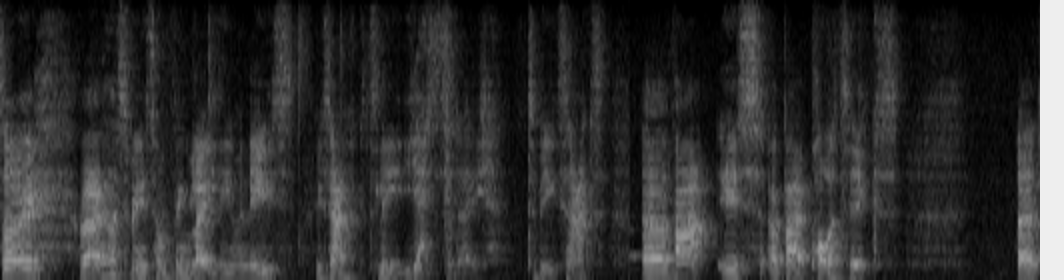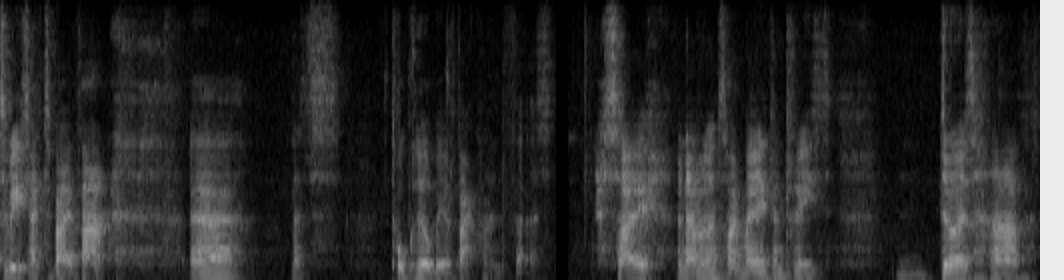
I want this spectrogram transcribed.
So, there has been something lately in the news, exactly yesterday to be exact. Uh, that is about politics. Uh, to be exact about that, uh, let's talk a little bit of background first. So, the Netherlands, like many countries, does have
